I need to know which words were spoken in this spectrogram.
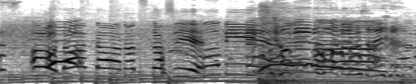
ス。あ、なんだ懐かしい。ムービー。少年の方当たりましたね。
